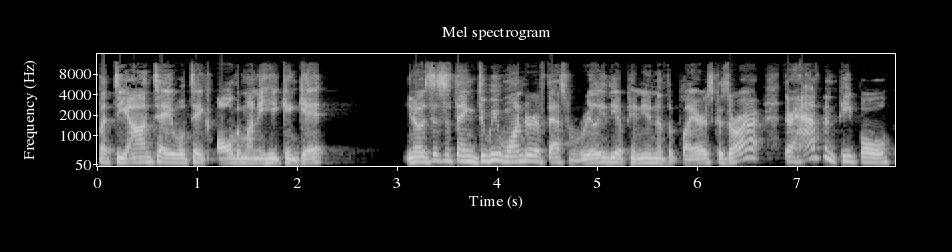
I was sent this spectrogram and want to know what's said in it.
but Diontae will take all the money he can get. You know, is this a thing? Do we wonder if that's really the opinion of the players? Because there are, there have been people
